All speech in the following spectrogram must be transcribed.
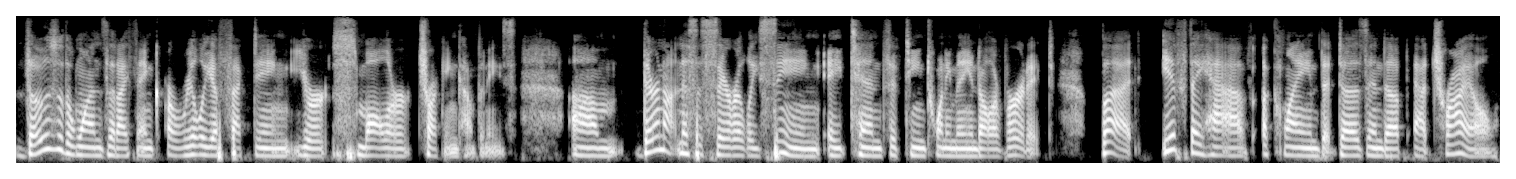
Those are the ones that I think are really affecting your smaller trucking companies um, they're not necessarily seeing a 10, 15, 20 million dollar verdict. But if they have a claim that does end up at trial,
